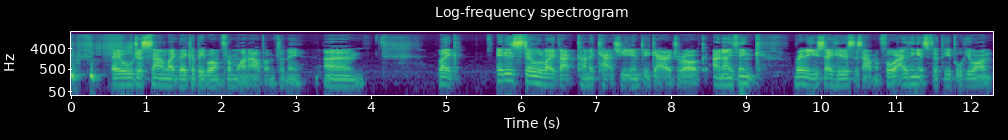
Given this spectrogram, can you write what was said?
they all just sound like they could be one from one album to me. Um, like, it is still like that kind of catchy indie garage rock. And I think really you say who is this album for i think it's for people who aren't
